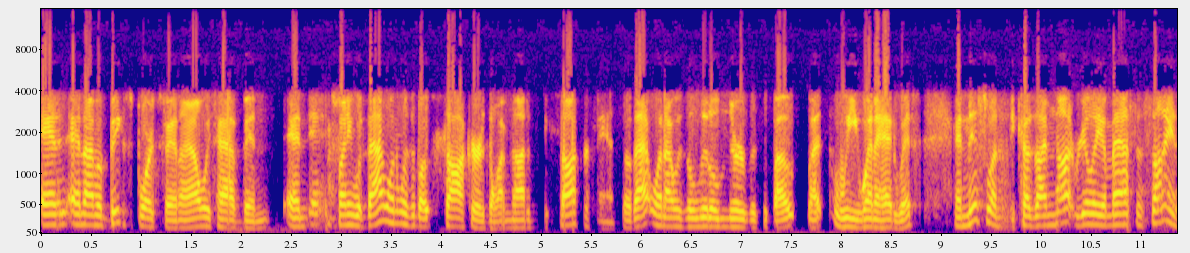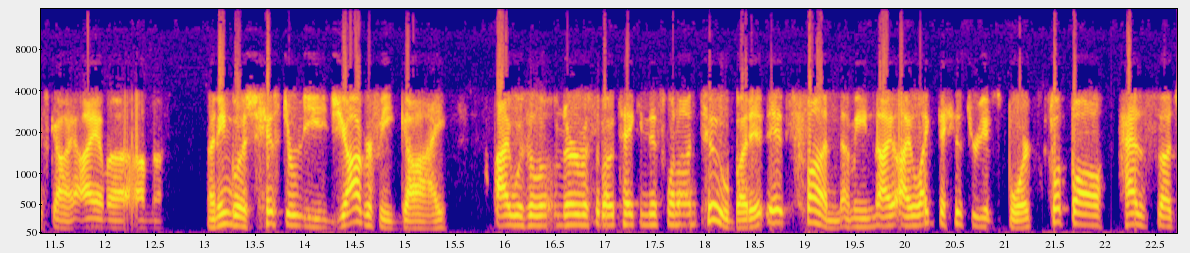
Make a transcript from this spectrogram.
And and I'm a big sports fan. I always have been. And it's funny with that one was about soccer, though I'm not a big soccer fan. So that one I was a little nervous about, but we went ahead with. And this one because I'm not really a math and science guy. I am a I'm a, an English history geography guy. I was a little nervous about taking this one on too, but it, it's fun. I mean, I, I like the history of sports. Football has such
